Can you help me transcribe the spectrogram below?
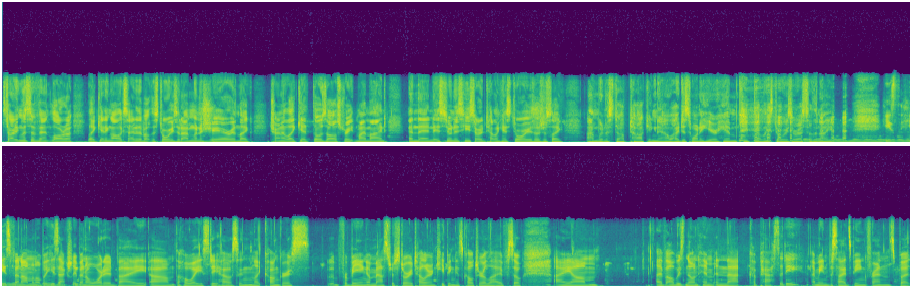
starting this event, Laura, like getting all excited about the stories that I'm going to mm-hmm. share, and like trying to like get those all straight in my mind, and then as soon as he started telling his stories, I was just like, I'm going to stop talking now. I just want to hear him keep telling stories the rest of the night. He's he's phenomenal, but he's actually been awarded by um, the Hawaii State House and like Congress Congress for being a master storyteller and keeping his culture alive. So I um I've always known him in that capacity. I mean, besides being friends, but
